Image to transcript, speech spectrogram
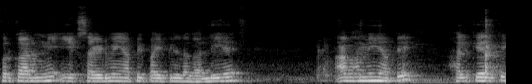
प्रकार हमने एक साइड में यहाँ पे पाइपिंग लगा ली है। अब हमें यहाँ पे हल्के हल्के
